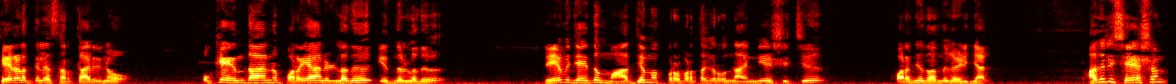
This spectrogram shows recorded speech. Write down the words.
കേരളത്തിലെ സർക്കാരിനോ ഒക്കെ എന്താണ് പറയാനുള്ളത് എന്നുള്ളത് ദയവ് ചെയ്ത് മാധ്യമ പ്രവർത്തകർ ഒന്ന് അന്വേഷിച്ച് പറഞ്ഞു തന്നു കഴിഞ്ഞാൽ അതിനുശേഷം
